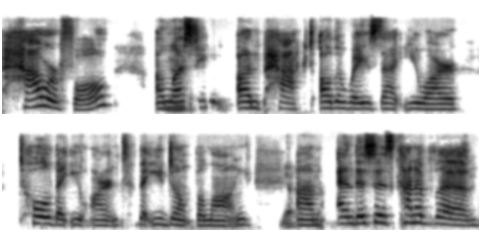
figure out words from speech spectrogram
powerful unless you unpacked all the ways that you are told that you aren't that you don't belong. Um, and this is kind of the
